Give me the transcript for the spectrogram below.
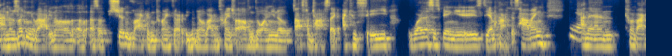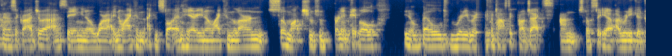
and I was looking at that, you know, as a student back in 2013, you know, back in 2012 and going, you know, that's fantastic. I can see where this is being used, the impact it's having. Yeah. And then coming back then as a graduate, I'm seeing, you know, where I you know I can I can slot in here, you know, I can learn so much from some brilliant people, you know, build really, really fantastic projects and you know see a, a really good,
